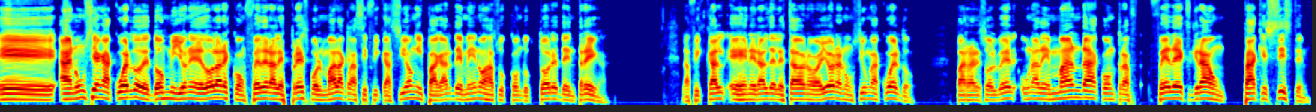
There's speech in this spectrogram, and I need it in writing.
Eh, anuncian acuerdo de 2 millones de dólares con Federal Express por mala clasificación y pagar de menos a sus conductores de entrega. La fiscal general del estado de Nueva York anunció un acuerdo para resolver una demanda contra FedEx Ground Package System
